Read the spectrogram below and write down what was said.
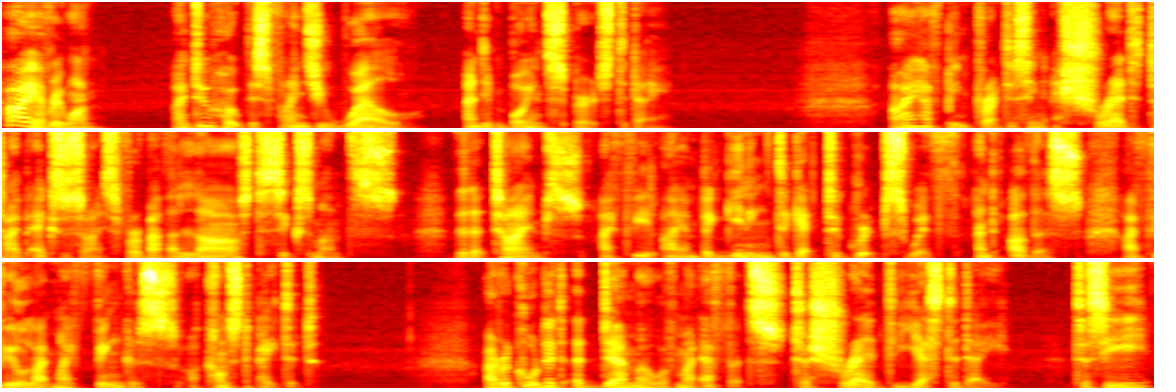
Hi everyone. I do hope this finds you well and in buoyant spirits today. I have been practicing a shred type exercise for about the last six months that at times I feel I am beginning to get to grips with, and others I feel like my fingers are constipated. I recorded a demo of my efforts to shred yesterday to see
